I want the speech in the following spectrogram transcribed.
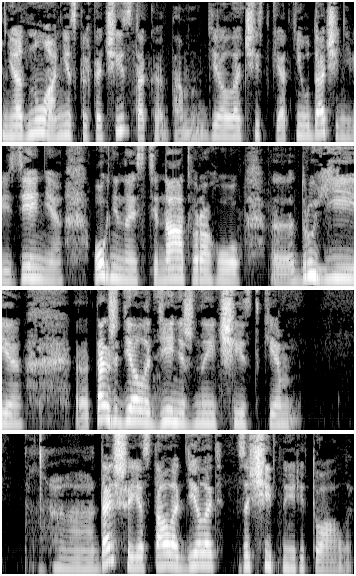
не одну, а несколько чисток. Там делала чистки от неудачи, невезения, огненная стена от врагов, э, другие. Э, также делала денежные чистки. Э, дальше я стала делать защитные ритуалы.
